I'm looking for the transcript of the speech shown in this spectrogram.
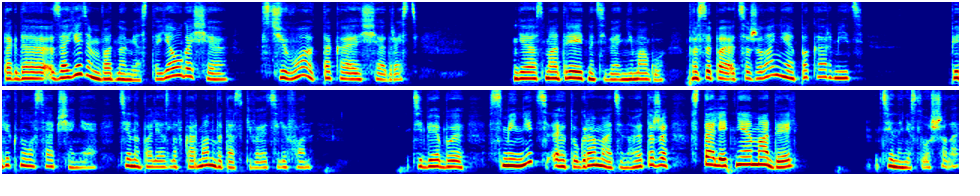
«Тогда заедем в одно место, я угощаю». «С чего такая щедрость?» «Я смотреть на тебя не могу. Просыпается желание покормить». Пиликнуло сообщение. Тина полезла в карман, вытаскивая телефон. Тебе бы сменить эту громадину, это же столетняя модель. Тина не слушала.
